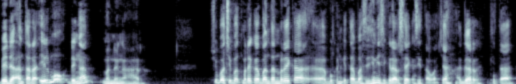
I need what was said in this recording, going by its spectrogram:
Beda antara ilmu dengan mendengar. Syubhat-syubhat mereka, bantan mereka, uh, bukan kita bahas di sini, sekedar saya kasih tahu aja agar kita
